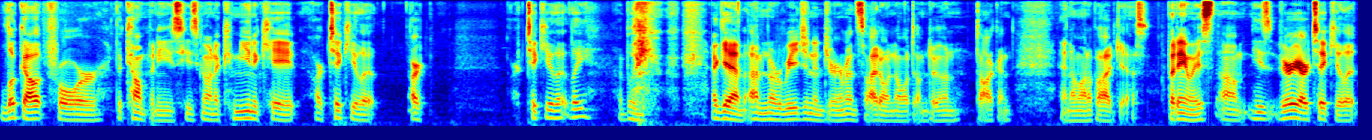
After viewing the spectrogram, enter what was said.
look out for the companies he's going to communicate articulate art, articulately I believe. Again, I'm Norwegian and German, so I don't know what I'm doing talking, and I'm on a podcast. But anyways, um, he's very articulate.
